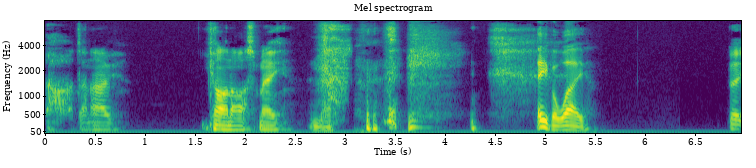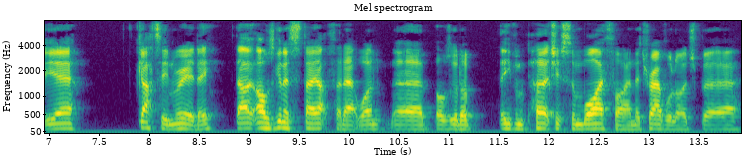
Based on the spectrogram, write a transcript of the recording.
Oh, I don't know. You can't ask me. No. Either way, But yeah, gutting really. I, I was going to stay up for that one. Uh, I was going to even purchase some Wi-Fi in the travel lodge, but uh,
